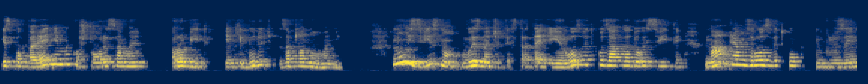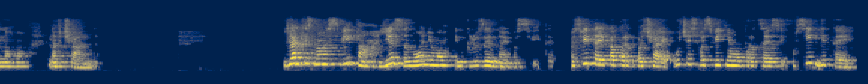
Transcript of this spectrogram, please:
із попередніми кошторисами робіт, які будуть заплановані. Ну і, звісно, визначити в стратегії розвитку закладу освіти напрям з розвитку інклюзивного навчання. Якісна освіта є синонімом інклюзивної освіти. Освіта, яка передбачає участь в освітньому процесі усіх дітей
